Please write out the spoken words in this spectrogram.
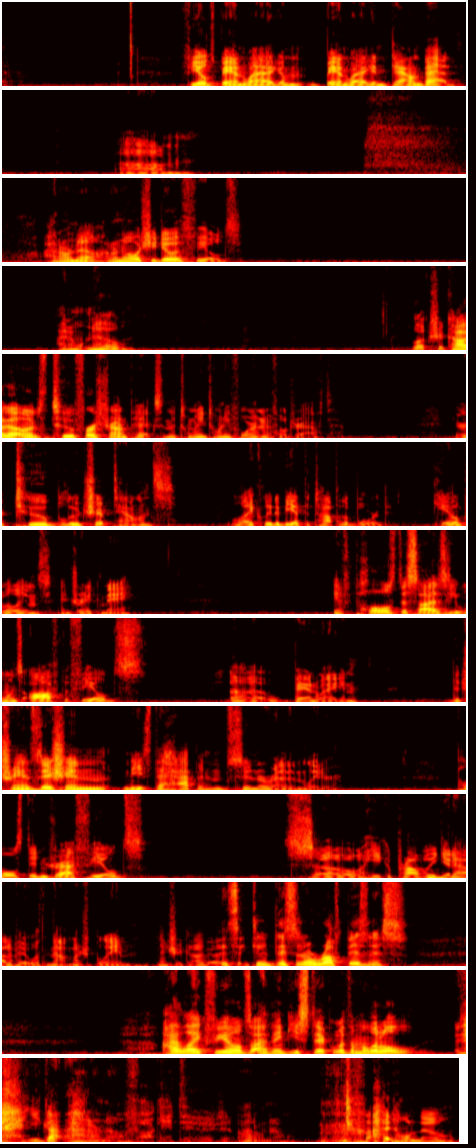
Fields bandwagon bandwagon down bad. Um, I don't know. I don't know what you do with Fields. I don't know. Look, Chicago owns two first round picks in the 2024 NFL draft. There are two blue chip talents likely to be at the top of the board Caleb Williams and Drake Maye. If Poles decides he wants off the Fields' uh, bandwagon, the transition needs to happen sooner rather than later. Poles didn't draft Fields, so he could probably get out of it with not much blame in Chicago. It's dude, this is a rough business. I like Fields. I think you stick with him a little. You got. I don't know. Fuck it, dude. I don't know. I don't know.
